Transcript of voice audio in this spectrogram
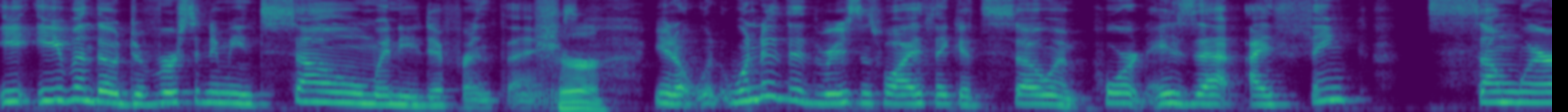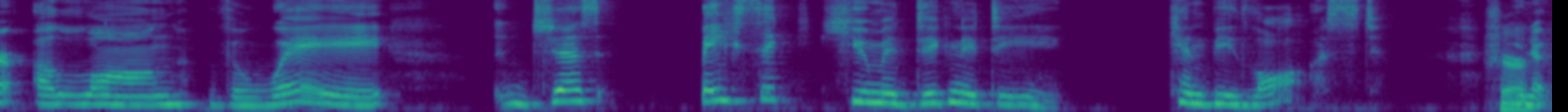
even though diversity means so many different things, sure. You know, one of the reasons why I think it's so important is that I think somewhere along the way, just basic human dignity can be lost. Sure. You know,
